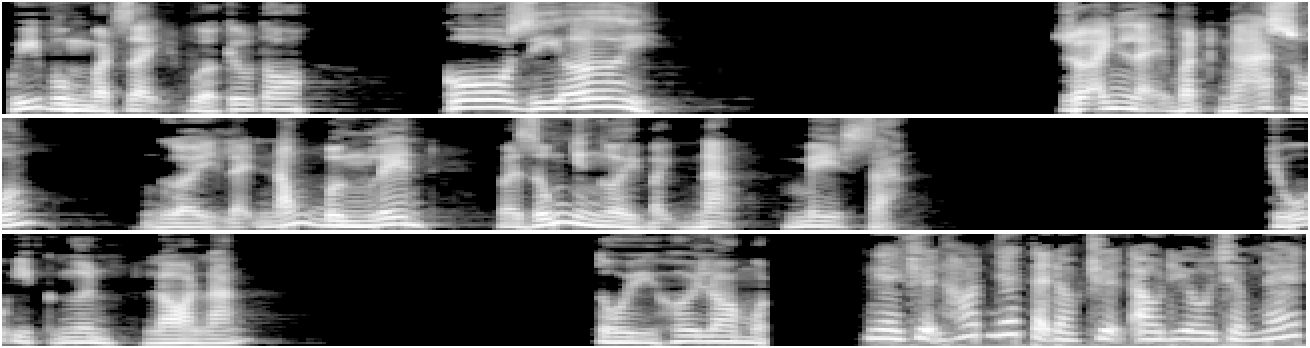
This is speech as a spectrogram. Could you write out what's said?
Quý vùng bật dậy vừa kêu to, Cô gì ơi! Rồi anh lại vật ngã xuống, người lại nóng bừng lên và giống như người bệnh nặng, mê sảng. Chú Y Ngân lo lắng. Tôi hơi lo một Nghe chuyện hot nhất tại đọc truyện audio.net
